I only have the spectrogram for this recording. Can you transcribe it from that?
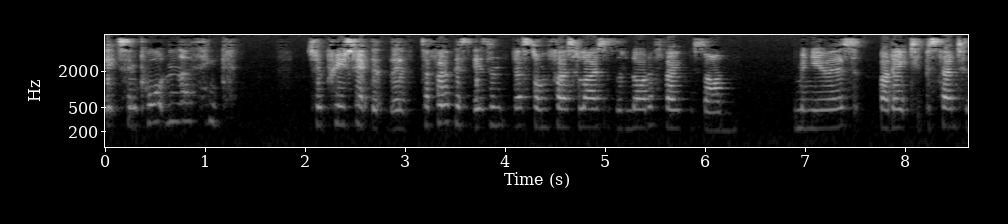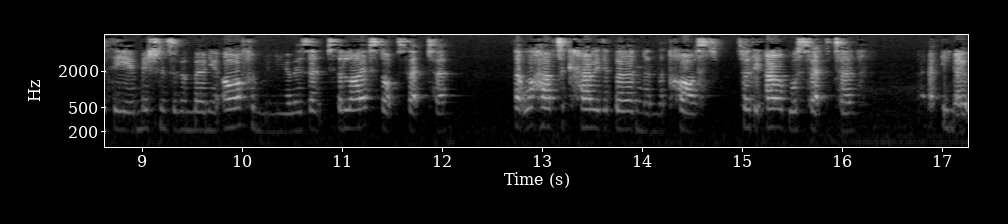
it's important, I think, to appreciate that the, the focus isn't just on fertilisers, there's a lot of focus on manures. but 80% of the emissions of ammonia are from manures, and it's the livestock sector that will have to carry the burden and the cost. So the arable sector, uh, you know,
